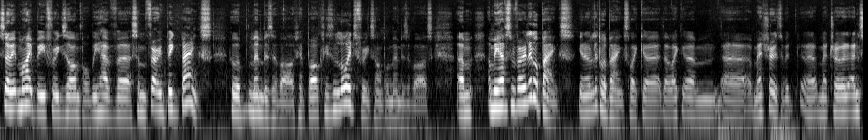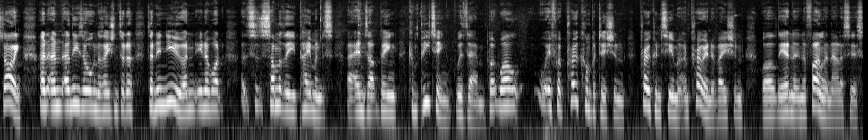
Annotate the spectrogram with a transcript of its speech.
So it might be, for example, we have uh, some very big banks who are members of ours. We have Barclays and Lloyds, for example, members of ours, um, and we have some very little banks. You know, little banks like uh, they're like um, uh, Metro, is a bit uh, Metro and Starling, and, and and these are organisations that are that are new. And you know what? Some of the payments uh, ends up being competing with them, but well if we're pro competition, pro consumer, and pro innovation, well, the end in the final analysis,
